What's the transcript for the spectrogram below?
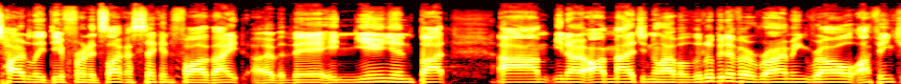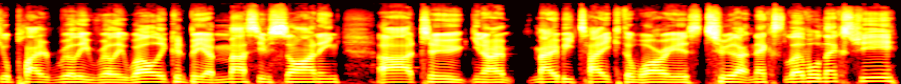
totally different. It's like a second five eight over there in Union. But, um, you know, I imagine he'll have a little bit of a roaming role. I think he'll play really, really well. It could be a massive signing uh, to, you know, maybe take the Warriors to that next level next year.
